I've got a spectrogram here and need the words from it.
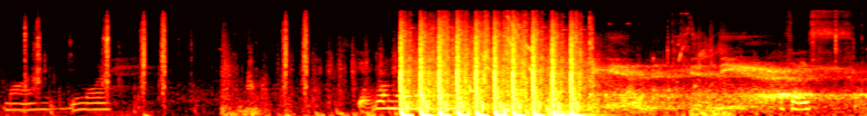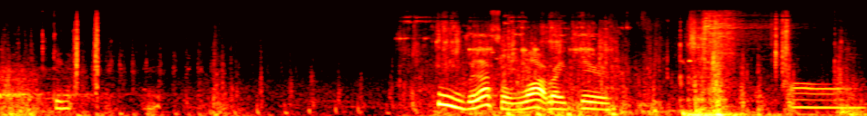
Come on, I need to do more. Let's get one more head face. Dang it. Ooh, but that's a lot right there. Um,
